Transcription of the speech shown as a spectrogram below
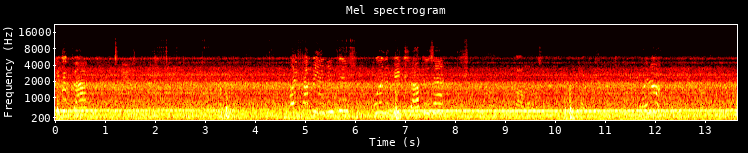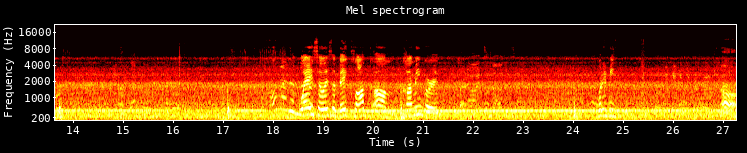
Give it back. Wait, Papi, isn't this where the big clock is at? Why not? Other Wait, so is the big clock um coming or? No, it's on the other side. What do you mean? We came a different way. Oh,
